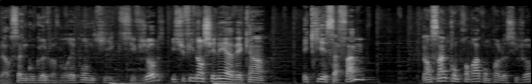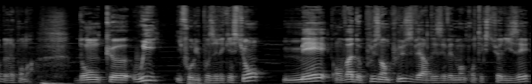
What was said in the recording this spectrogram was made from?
L'enceinte Google va vous répondre qui est Steve Jobs. Il suffit d'enchaîner avec un et qui est sa femme L'enceinte comprendra qu'on parle de Steve Jobs et répondra. Donc euh, oui, il faut lui poser des questions, mais on va de plus en plus vers des événements contextualisés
